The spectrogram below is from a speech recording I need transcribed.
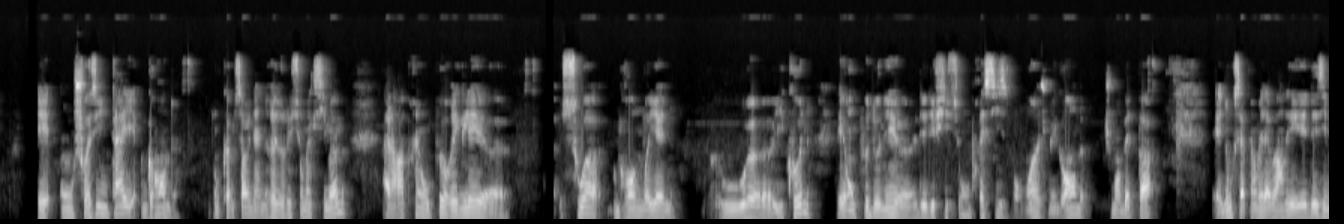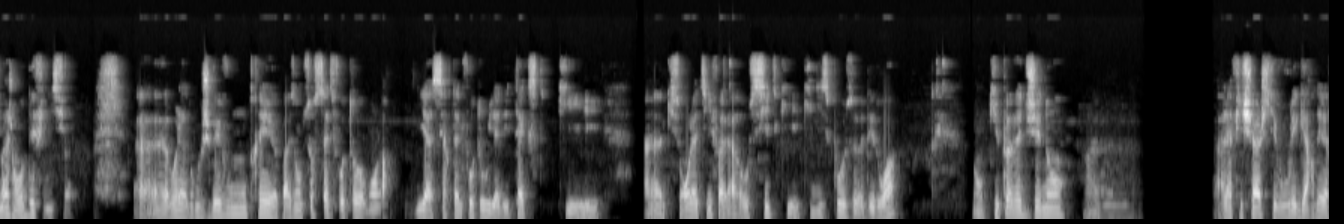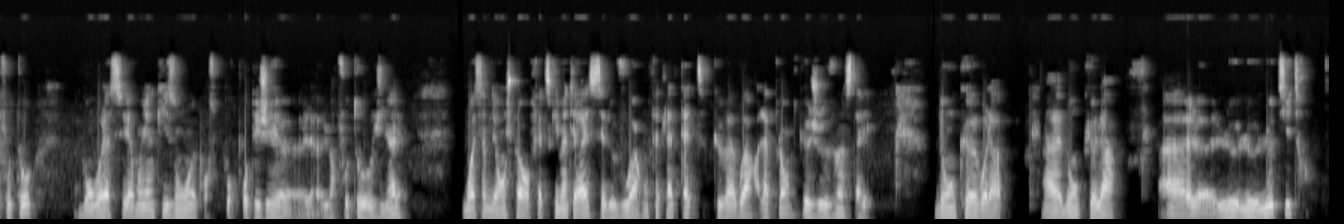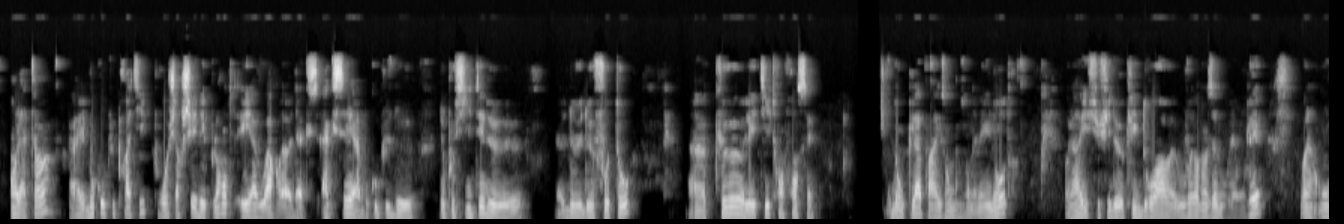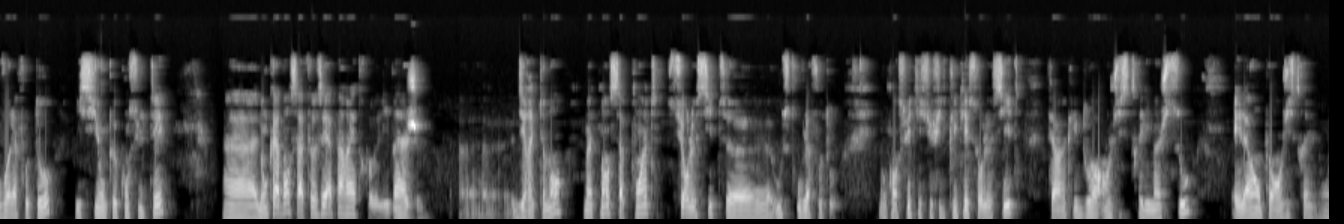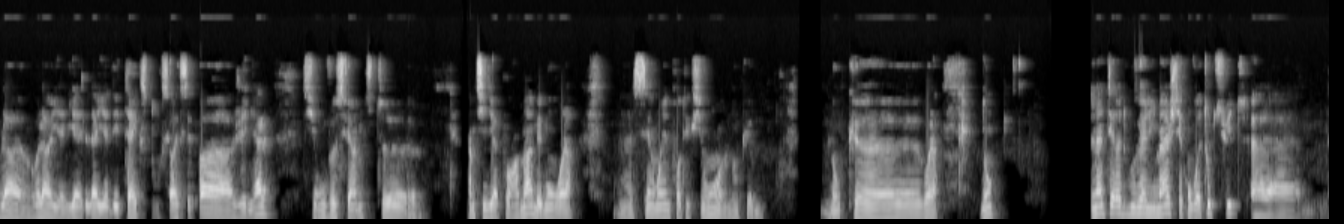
et on choisit une taille grande. Donc comme ça, on a une résolution maximum. Alors après, on peut régler soit grande, moyenne ou euh, icône et on peut donner euh, des définitions précises. Bon, moi je mets grande, je m'embête pas, et donc ça permet d'avoir des, images en haute définition. Euh, voilà, donc je vais vous montrer, par exemple sur cette photo, bon là, il y a certaines photos où il y a des textes qui, sont relatifs à la, au site qui, qui, dispose des droits, donc qui peuvent être gênants à l'affichage si vous voulez garder la photo, Bon voilà, c'est un moyen qu'ils ont euh, pour, protéger euh, leur photo originale. Moi, ça me dérange pas en fait. Ce qui m'intéresse, c'est de voir en fait la tête que va avoir la plante que je veux installer. Donc euh, voilà. donc là, le, titre en latin est beaucoup plus pratique pour rechercher des plantes et avoir accès à beaucoup plus de, possibilités de photos que les titres en français. Donc là, par exemple, vous en avez une autre. Voilà, il suffit de clic droit, euh, ouvrir dans un nouvel onglet. Voilà, on voit la photo. Ici, on peut consulter. Euh, donc avant, ça faisait apparaître l'image euh, directement. Maintenant, ça pointe sur le site où se trouve la photo. Donc ensuite, il suffit de cliquer sur le site, faire un clic droit, enregistrer l'image sous, et là, on peut enregistrer. Donc là, voilà, là, il y a des textes. Donc c'est vrai que c'est pas génial si on veut se faire une petite un petit diaporama, mais bon voilà, euh, c'est un moyen de protection, euh, donc euh, donc voilà. Donc l'intérêt de Google Images, c'est qu'on voit tout de suite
